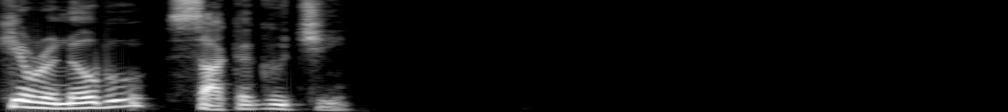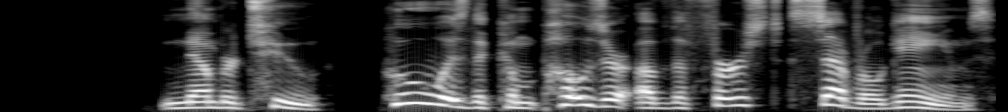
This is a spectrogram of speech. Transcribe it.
Hironobu Sakaguchi. Number 2 who was the composer of the first several games?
